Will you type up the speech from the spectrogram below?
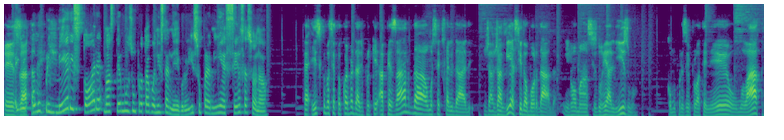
Exatamente. como primeira história nós temos um protagonista negro. Isso para mim é sensacional. É, isso que você tocou é verdade, porque apesar da homossexualidade já, já havia sido abordada em romances do realismo, como por exemplo o Ateneu, o Mulato,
